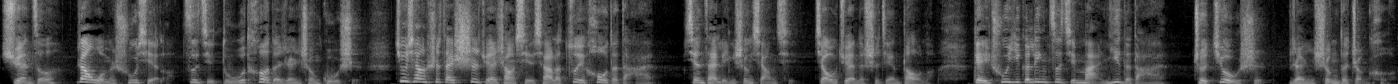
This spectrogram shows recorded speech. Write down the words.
选择让我们书写了自己独特的人生故事，就像是在试卷上写下了最后的答案。现在铃声响起，交卷的时间到了，给出一个令自己满意的答案，这就是人生的整合。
